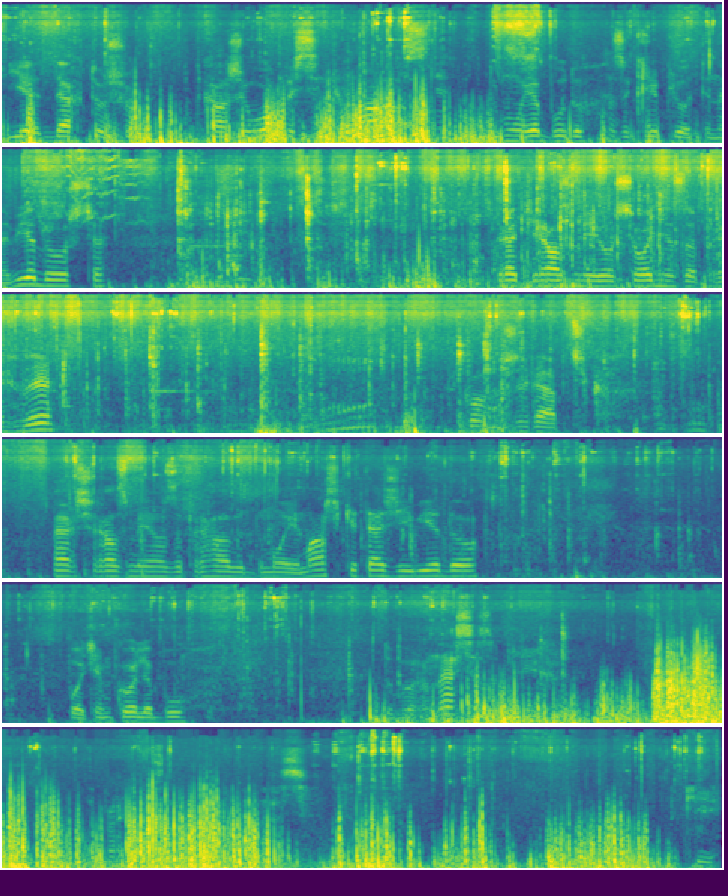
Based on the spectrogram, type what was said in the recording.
є дехто, що каже в описі немає, тому я буду закріплювати на відео ще. Третій раз ми його сьогодні запрягли. Такого жеребчика. Перший раз ми його запрягали до моєї машки, теж є відео. Потім Коля був до Воронеся запріг. Тепер. Такий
